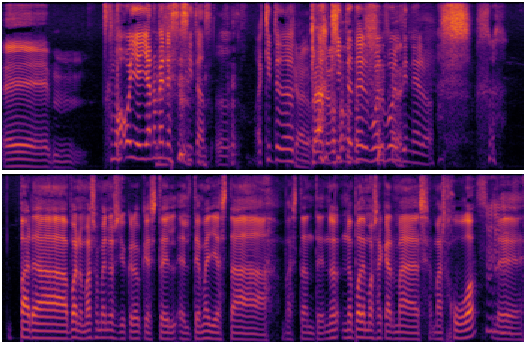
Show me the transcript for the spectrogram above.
eh, Es como, oye, ya no me necesitas. Aquí, te. Claro. aquí te devuelvo el dinero. Para, bueno, más o menos yo creo que este el, el tema ya está bastante. No, no podemos sacar más, más jugo de,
